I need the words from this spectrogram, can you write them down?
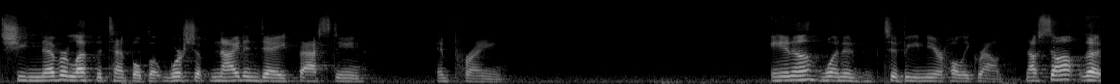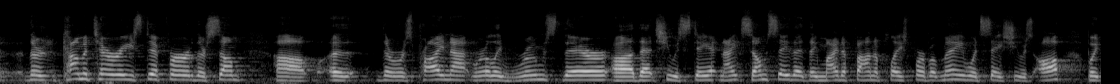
She never left the temple, but worshiped night and day, fasting and praying. Anna wanted to be near holy ground. Now, some the, the commentaries differ. There's some. Uh, uh, there was probably not really rooms there uh, that she would stay at night. Some say that they might have found a place for her, but many would say she was off. But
